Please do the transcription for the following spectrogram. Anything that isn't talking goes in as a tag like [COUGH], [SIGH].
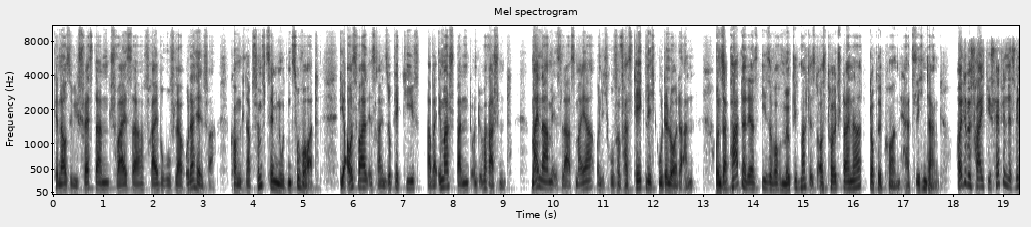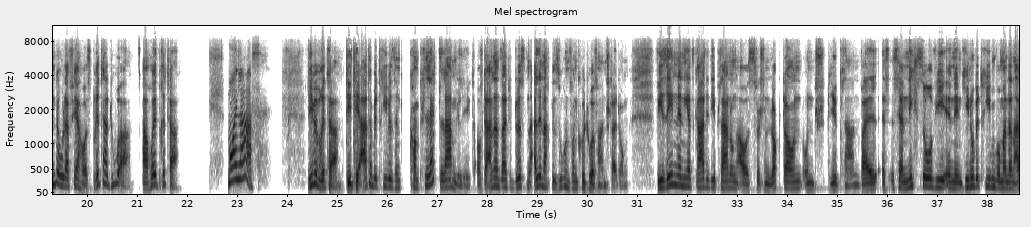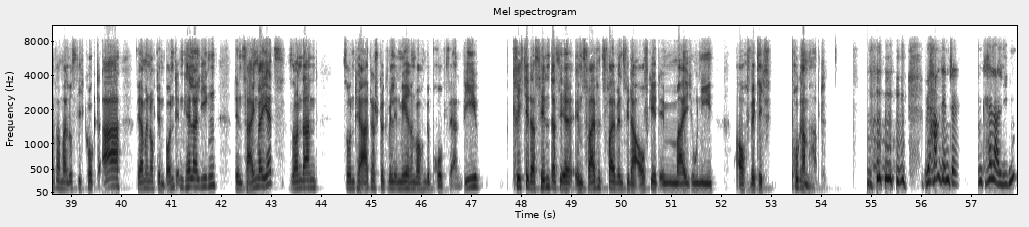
genauso wie Schwestern, Schweißer, Freiberufler oder Helfer, kommen knapp 15 Minuten zu Wort. Die Auswahl ist rein subjektiv, aber immer spannend und überraschend. Mein Name ist Lars Meyer und ich rufe fast täglich gute Leute an. Unser Partner, der es diese Woche möglich macht, ist Ostholsteiner Doppelkorn. Herzlichen Dank. Heute befrage ich die Chefin des Winterhuder Fährhaus, Britta Dua. Ahoi, Britta. Moin, Lars. Liebe Britta, die Theaterbetriebe sind komplett lahmgelegt. Auf der anderen Seite dürsten alle nach Besuchen von Kulturveranstaltungen. Wie sehen denn jetzt gerade die Planungen aus zwischen Lockdown und Spielplan? Weil es ist ja nicht so wie in den Kinobetrieben, wo man dann einfach mal lustig guckt, ah, wir haben ja noch den Bond im Keller liegen, den zeigen wir jetzt, sondern so ein Theaterstück will in mehreren Wochen geprobt werden. Wie kriegt ihr das hin, dass ihr im Zweifelsfall, wenn es wieder aufgeht, im Mai, Juni auch wirklich Programm habt? [LAUGHS] Wir haben den im Keller liegen.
